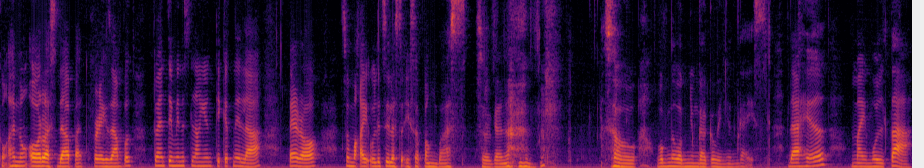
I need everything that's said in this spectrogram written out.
kung anong oras dapat. For example, 20 minutes lang yung ticket nila, pero sumakay ulit sila sa isa pang bus. So, ganun. so, wag na wag niyong gagawin yun, guys. Dahil may multa.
